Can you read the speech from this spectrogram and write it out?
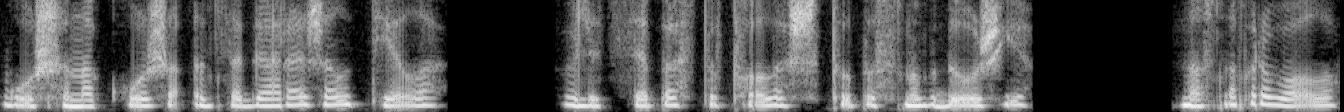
Гошина кожа от загара желтела. В лице проступало что-то снупдожье. Нас накрывало.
